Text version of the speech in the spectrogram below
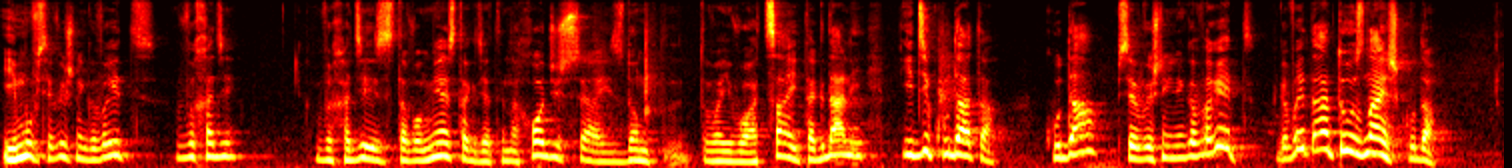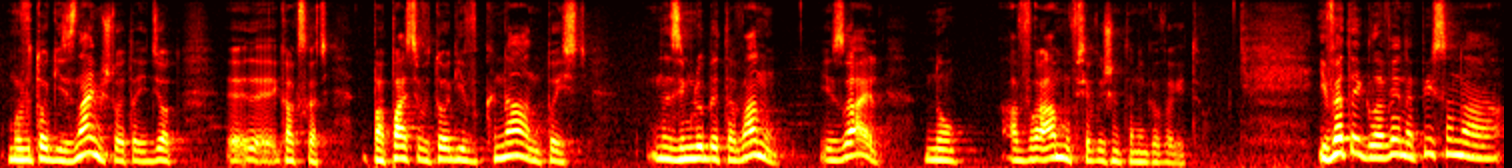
И ему Всевышний говорит, выходи, выходи из того места, где ты находишься, из дома твоего отца и так далее. Иди куда-то. Куда? Всевышний не говорит. Говорит, а ты узнаешь куда. Мы в итоге знаем, что это идет, э, э, как сказать, попасть в итоге в Кнан, то есть на землю Бетавану, Израиль, но Аврааму Всевышний это не говорит. И в этой главе написано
